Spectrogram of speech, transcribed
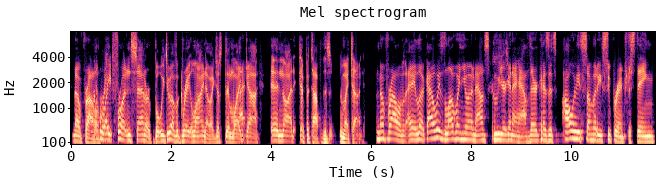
No problem. Right front and center, but we do have a great lineup. I just am like, I, uh, and not tip of top of, the, of my tongue. No problem. Hey, look, I always love when you announce who you're going to have there because it's always somebody super interesting.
